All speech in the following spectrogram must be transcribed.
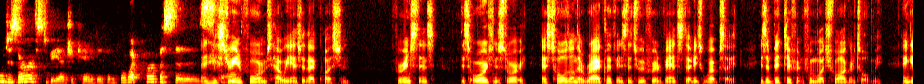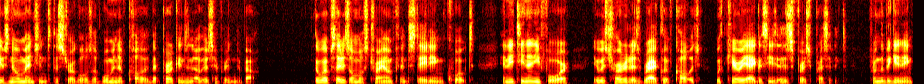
who deserves to be educated and for what purposes. And uh, history and... informs how we answer that question. For instance, this origin story, as told on the Radcliffe Institute for Advanced Studies website, is a bit different from what Schwager told me, and gives no mention to the struggles of women of color that Perkins and others have written about. The website is almost triumphant, stating, quote, In 1894, it was chartered as Radcliffe College, with Cary Agassiz as its first president. From the beginning,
